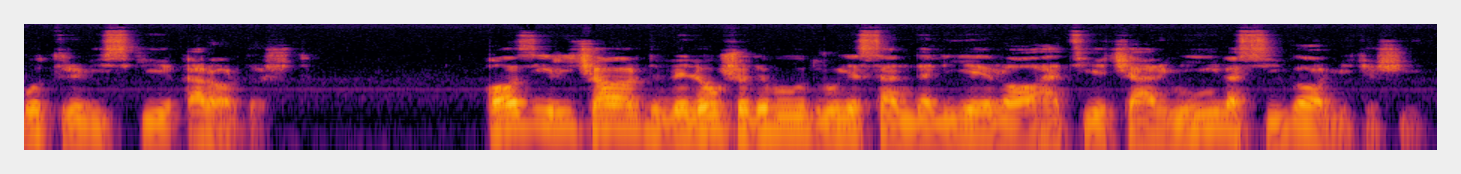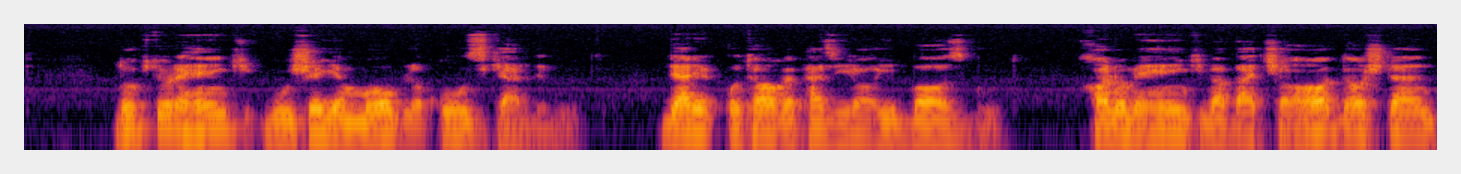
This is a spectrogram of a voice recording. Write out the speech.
بطر ویسکی قرار داشت. قاضی ریچارد ولو شده بود روی صندلی راحتی چرمی و سیگار می‌کشید. دکتر هنگ گوشه مبل قوز کرده بود. در اتاق پذیرایی باز بود. خانم هنگ و بچه ها داشتند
